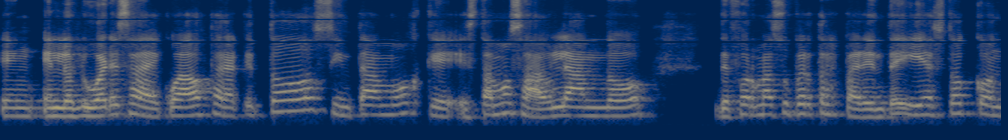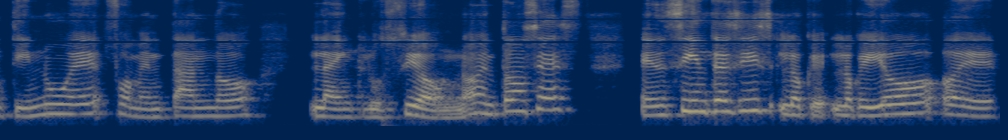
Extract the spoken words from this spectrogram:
en los lugares adecuados para que todos sintamos que estamos hablando de forma súper transparente y esto continúe fomentando la inclusión, ¿no? Entonces, en síntesis, lo que, lo que yo eh,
